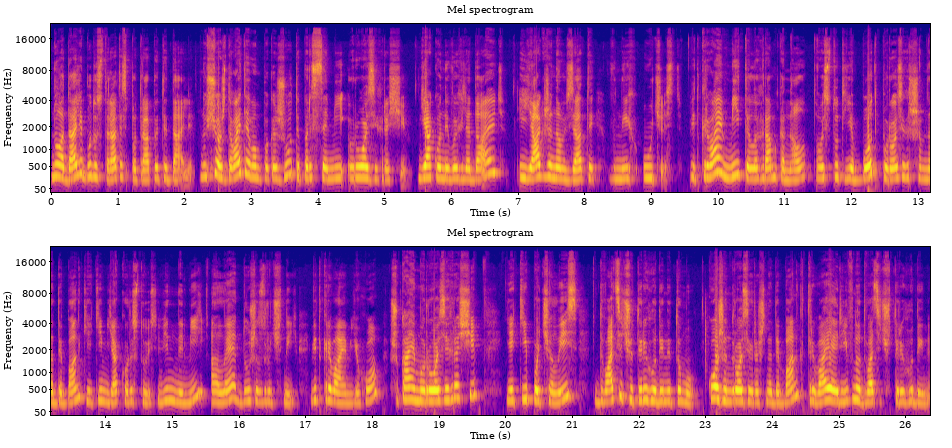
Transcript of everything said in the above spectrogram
Ну а далі буду старатись потрапити далі. Ну що ж, давайте я вам покажу тепер самі розіграші, як вони виглядають і як же нам взяти в них участь. Відкриваємо мій телеграм-канал. Ось тут є бот по розіграшам на дебанк, яким я користуюсь. Він не мій, але дуже зручний. Відкриваємо його, шукаємо розіграші. Які почались 24 години тому. Кожен розіграш на дебанк триває рівно 24 години.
